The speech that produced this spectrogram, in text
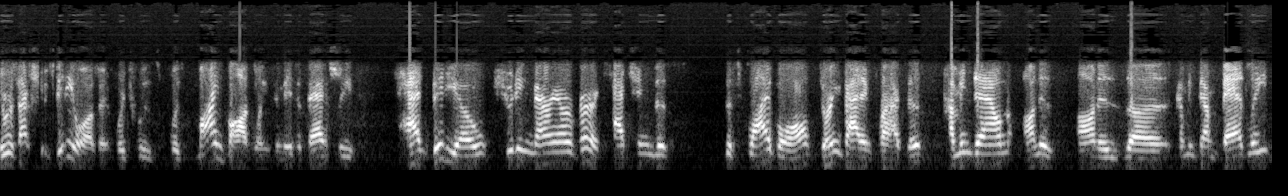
there was actually video of it, which was, was mind-boggling to me that they actually had video shooting Mariano Rivera catching this, this fly ball during batting practice, coming down on his, on his, uh, coming down badly,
